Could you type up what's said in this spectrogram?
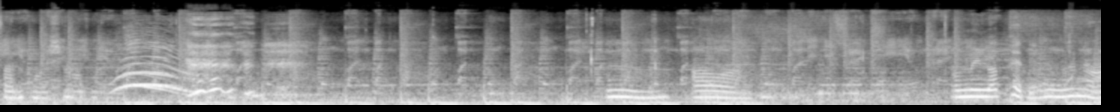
ซันเขาชอบ อืมอร่อยมันมีรสเผ็ดนิดนึงด้วยนะ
